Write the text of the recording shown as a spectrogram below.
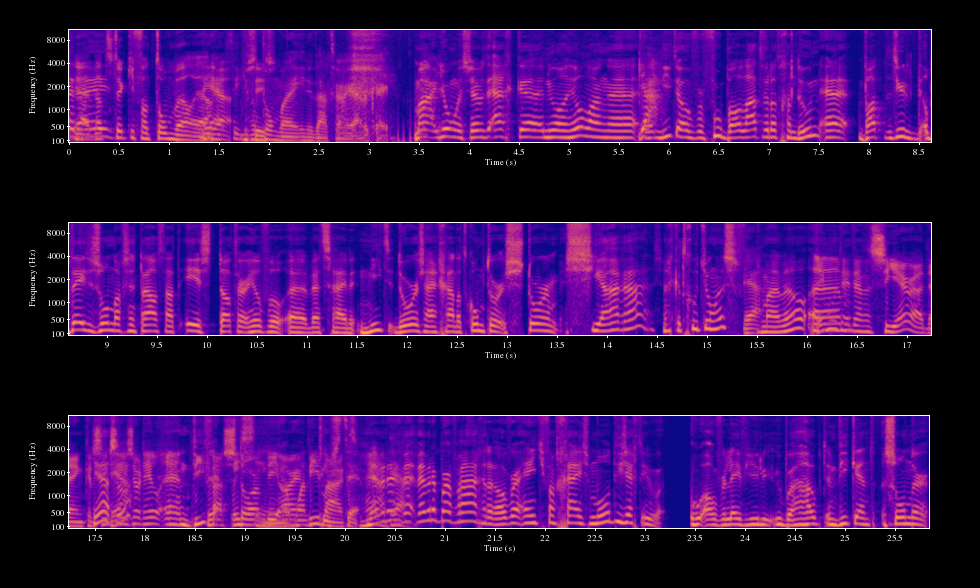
eh, Ja, nee. dat stukje van Tom wel, ja. Ja, Ja, dat stukje van. Tom eh, inderdaad wel. Ja, oké. Maar jongens, we hebben het eigenlijk eh, nu al heel lang Ja. niet over voetbal. Laten we dat gaan doen. Eh, wat natuurlijk op deze zondag centraal staat, is dat er heel veel eh, wedstrijden niet door zijn gegaan. Dat komt door Storm Ciara. Zeg ik het goed, jongens? Volgens mij wel. Ik Ehm, moet even aan Sierra denken. ja, Het is een soort heel een diva-storm die R&B maakt. we, hebben er, Ja. we, we hebben een paar vragen daarover. Eentje van Gijs Mol, die zegt... U, hoe overleven jullie überhaupt een weekend zonder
